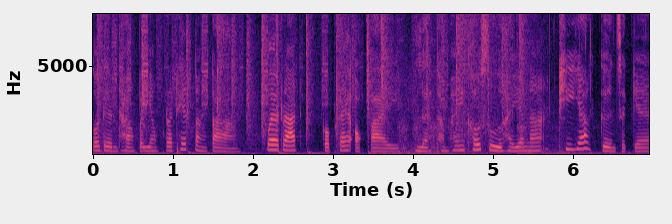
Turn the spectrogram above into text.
ก็เดินทางไปยังประเทศต่างๆ ไวรัสก็แพร่ออกไป และทำให้เข้าสู่หายนะที่ยากเกินจะแก้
